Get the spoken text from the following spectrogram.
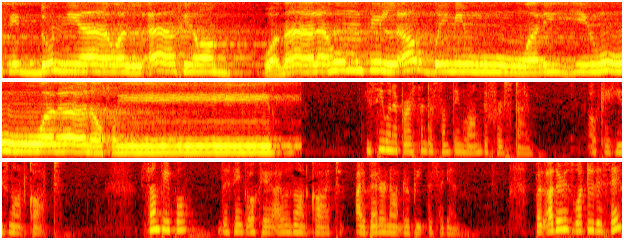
في الدنيا والآخرة وما لهم في الأرض من ولي ولا نصير You see, when a person does something wrong the first time, okay, he's not caught. Some people, they think, okay, I was not caught. I better not repeat this again. But others, what do they say?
